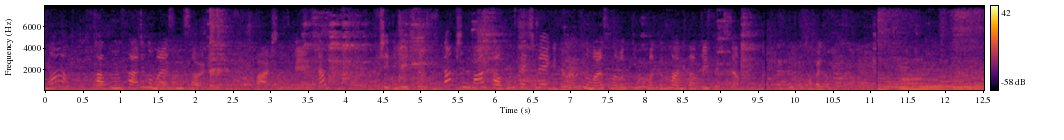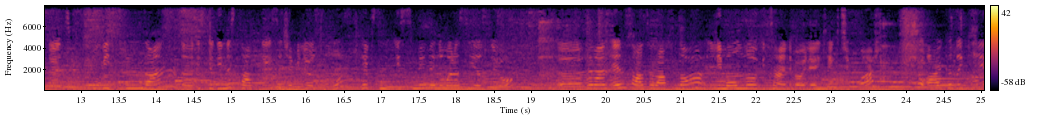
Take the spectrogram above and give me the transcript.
Garsona tatlının sadece numarasını söylüyorsunuz siparişinizi verirken. Bu şekilde işliyor sistem. Şimdi ben tatlımı seçmeye gidiyorum. Numarasına bakayım. Bakalım hangi tatlıyı seçeceğim. Evet, bu vitrinden e, istediğiniz tatlıyı seçebiliyorsunuz. Hepsinin ismi ve numarası yazıyor. En sağ tarafta limonlu bir tane böyle kekçik var. Şu arkadaki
